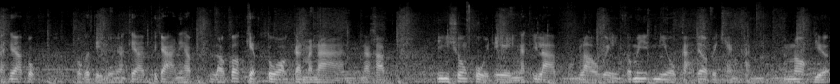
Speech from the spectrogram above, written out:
นักกีฬาปกปกติหรือนักกีฬาพิการนี่ครับเราก็เก็บตัวกันมานานนะครับ ยิ่งช่วงโควิดเองนักกีฬาของเราเองก็ไม่มีโอกาสได้ออกไปแข่งขันข้างนอกเยอะ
